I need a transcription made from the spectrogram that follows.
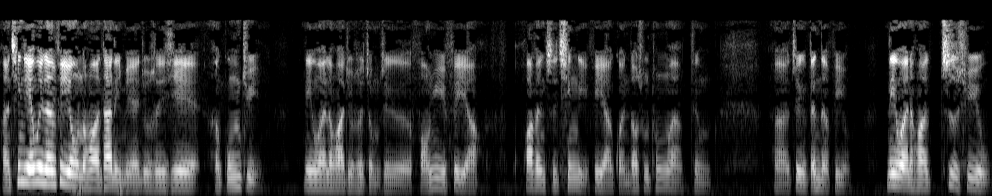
啊，清洁卫生费用的话，它里面就是一些呃工具。另外的话，就是这种这个防御费啊、化粪池清理费啊、管道疏通啊这种啊这个等等费用。另外的话，秩序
